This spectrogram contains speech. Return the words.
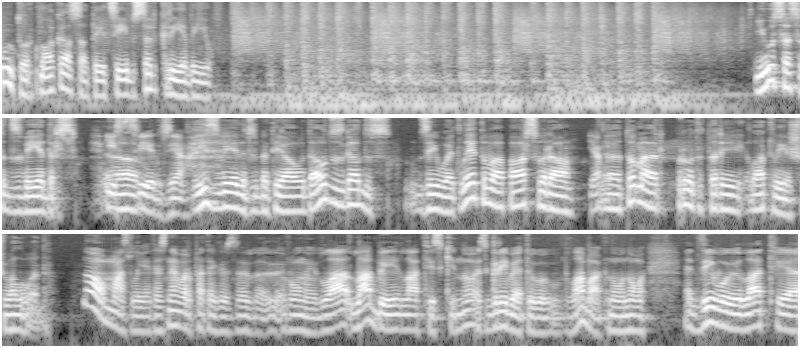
un turpmākās attiecības ar Krieviju. Jūs esat Zviedrs. Īsts Zviedrs, jā. Izviedrs, bet jau daudzus gadus dzīvojat Lietuvā pārsvarā. Jā. Tomēr protat arī latviešu valodu. Nu, mazliet, es nevaru pateikt, es runāju la, labi latviešu. Nu, es gribētu labāk. Nu, nu, dzīvoju Latvijā,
